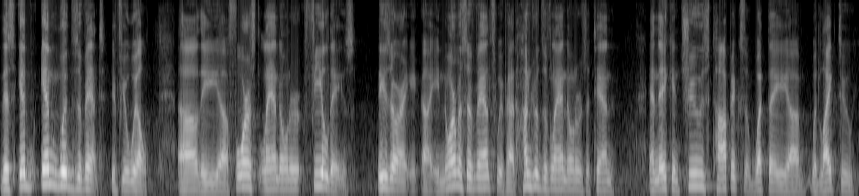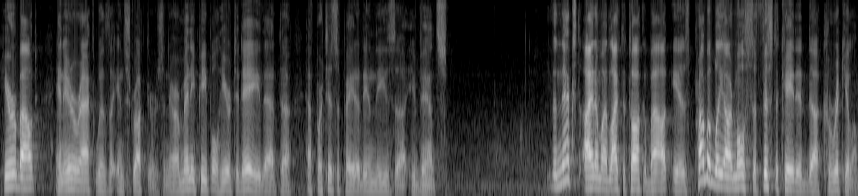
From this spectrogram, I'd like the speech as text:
This In Woods event, if you will, uh, the uh, Forest Landowner Field Days. These are uh, enormous events. We've had hundreds of landowners attend, and they can choose topics of what they uh, would like to hear about and interact with instructors. And there are many people here today that have participated in these events the next item I'd like to talk about is probably our most sophisticated uh, curriculum.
